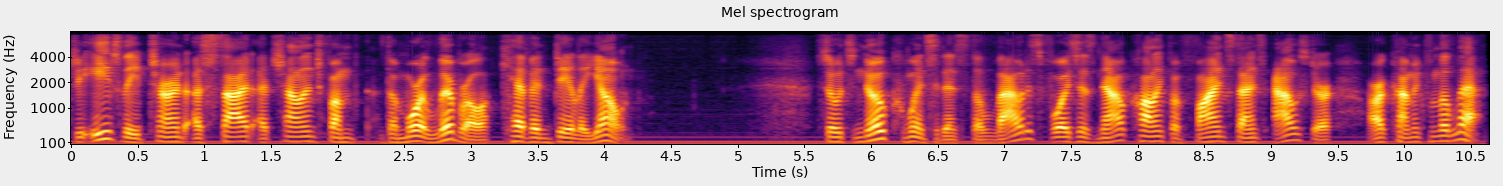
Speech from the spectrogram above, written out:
she easily turned aside a challenge from the more liberal Kevin De Leon. So it's no coincidence the loudest voices now calling for Feinstein's ouster are coming from the left.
